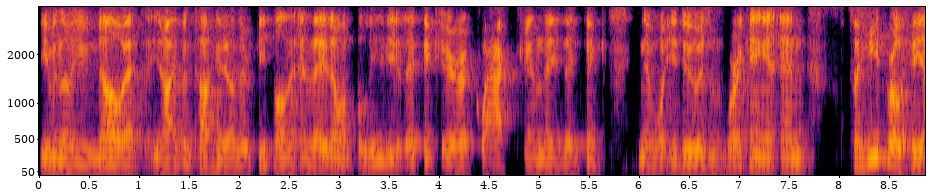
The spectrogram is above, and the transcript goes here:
even though you know it. You know, I've been talking to other people, and, and they don't believe you. They think you're a quack, and they they think you know what you do isn't working. And so he broke the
